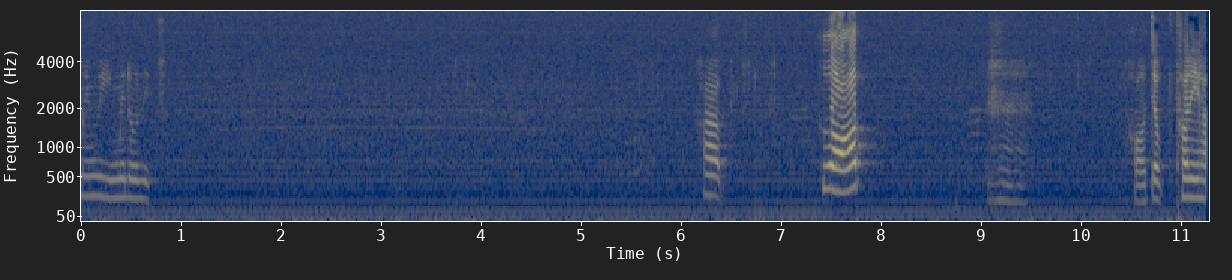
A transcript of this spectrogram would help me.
ไม่วิ่งไม่โดนอีกครับ คือออฟขอจบเท่านี้ครับ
